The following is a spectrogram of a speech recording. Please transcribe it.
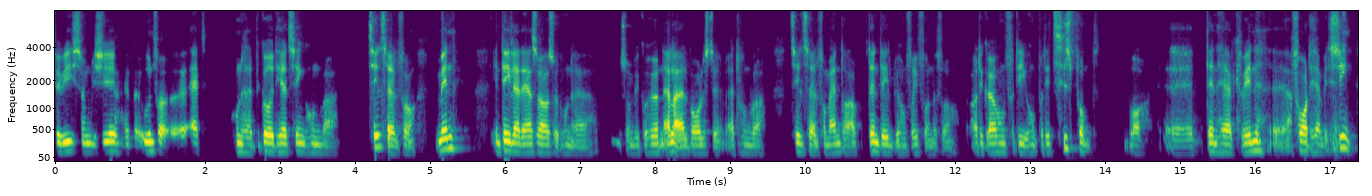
bevis, som de siger, eller uden for, øh, at hun havde begået de her ting, hun var tiltalt for. Men en del af det er så også, at hun er, som vi kunne høre, den aller alvorligste, at hun var tiltalt for manddrab. Den del blev hun frifundet for. Og det gør hun, fordi hun på det tidspunkt, hvor øh, den her kvinde øh, får det her medicin,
